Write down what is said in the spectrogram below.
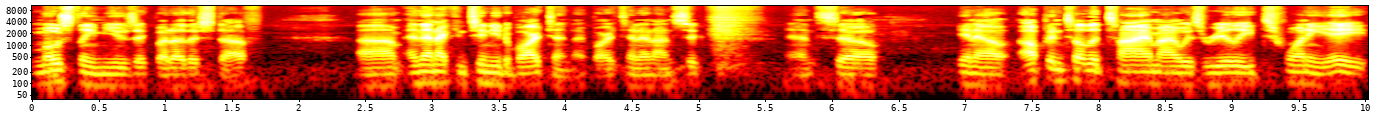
mostly music, but other stuff. Um, and then I continued to bartend. I bartended on six. And so, you know, up until the time I was really 28,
